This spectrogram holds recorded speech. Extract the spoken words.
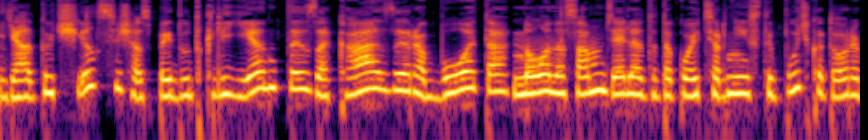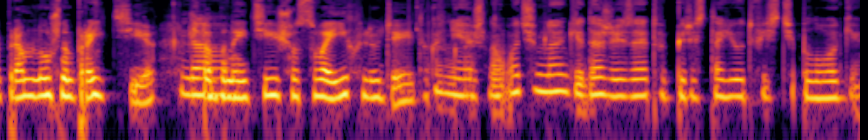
Я отучился, сейчас пойдут клиенты, заказы, работа. Но на самом деле это такой тернистый путь, который прям нужно пройти, да. чтобы найти еще своих людей. Конечно, сказать. очень многие даже из-за этого перестают вести блоги.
